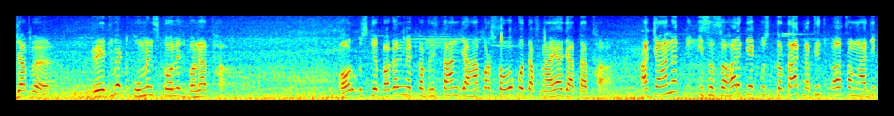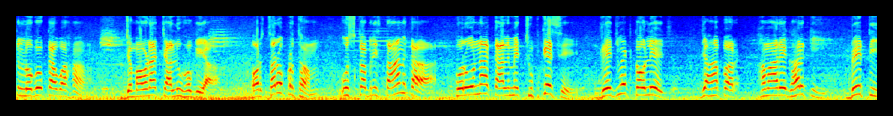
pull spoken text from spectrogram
जब ग्रेजुएट वुमेंस कॉलेज बना था और उसके बगल में कब्रिस्तान जहाँ पर शवों को दफनाया जाता था अचानक इस शहर के कुछ तथाकथित असामाजिक लोगों का वहाँ जमावड़ा चालू हो गया और सर्वप्रथम उस कब्रिस्तान का कोरोना काल में छुपके से ग्रेजुएट कॉलेज, जहाँ पर हमारे घर की बेटी,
